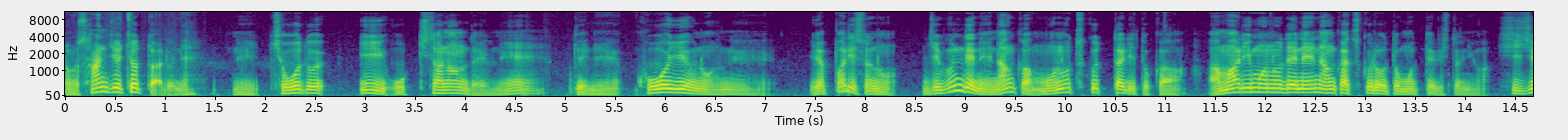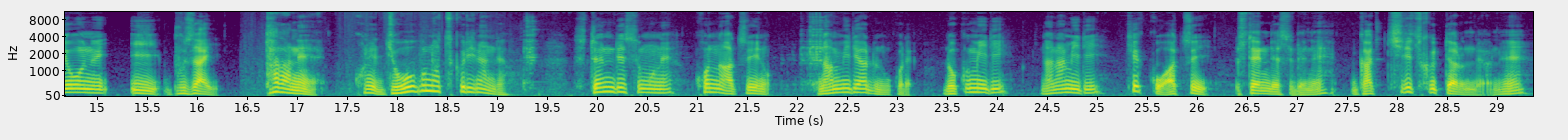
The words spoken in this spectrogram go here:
らい。30ちょっとあるね。ねちょうどいい大きさなんだよね。でねこういうのはねやっぱりその自分でねなんか物作ったりとか余り物でねなんか作ろうと思ってる人には非常にいい部材。ただねこれ丈夫な作りなんだよ。ステンレスもねこんな厚いの。何ミリあるのこれ？6ミリ？7ミリ？結構厚いステンレスでねがっちり作ってあるんだよね。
